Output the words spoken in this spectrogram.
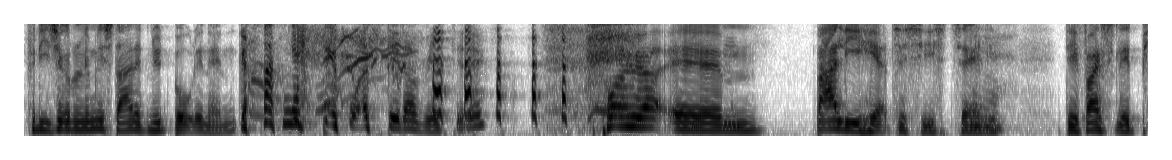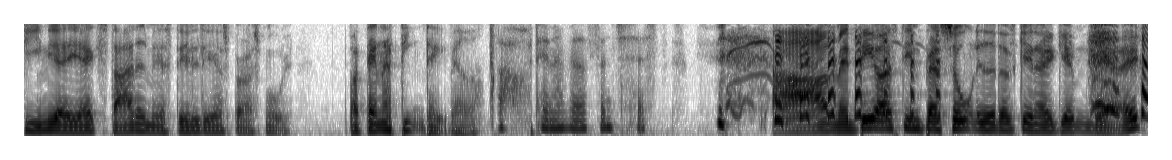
Fordi så kan du nemlig starte et nyt bål en anden gang. Ja. det er også det, der er vigtigt. Ikke? Prøv at høre, øhm, bare lige her til sidst, Sally. Ja. Det er faktisk lidt pinligt, at jeg ikke startede med at stille det her spørgsmål. Hvordan har din dag været? Åh, oh, den har været fantastisk. Ah, men det er også din personlighed, der skinner igennem der, ikke?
